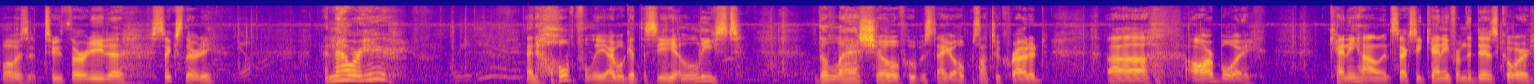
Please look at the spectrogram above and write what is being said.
what was it, 2.30 to 6.30. Yep. And now we're here. And hopefully I will get to see at least the last show of Hoobastank. I hope it's not too crowded. Uh, our boy, Kenny Holland, Sexy Kenny from the Discord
